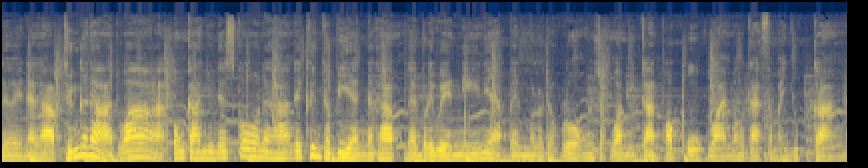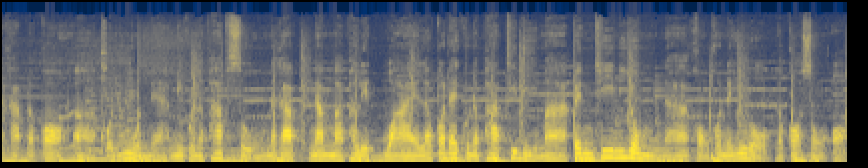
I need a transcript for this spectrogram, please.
เลยนะครับถึงขนาดว่าองค์การยูเนสโกนะฮะได้ขึ้นทะเบียนนะครับในบริเวณนี้เนี่ยเป็นมรดกโลกเนื่องจากว่ามีการเพาะปลูกไวน์มาตั้งแต่สมัยยุคกลางนะครับแล้วก็ผลองุ่นเนี่ยมีคุณภาพสูงนะครับนำมาผลิตไวน์แล้วก็ได้คุณภาพที่ดีมาก เป็นที่นิยมนะฮะของคนในยุโรปแล้วก็ส่งออก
